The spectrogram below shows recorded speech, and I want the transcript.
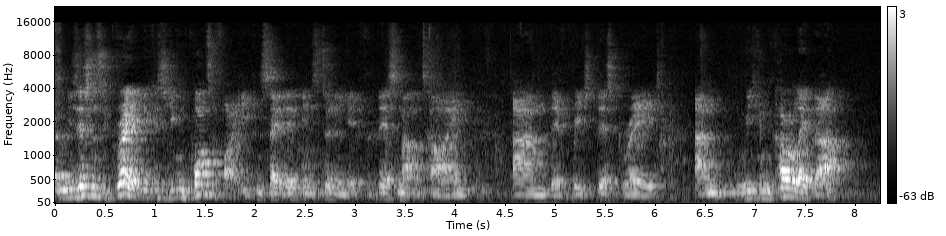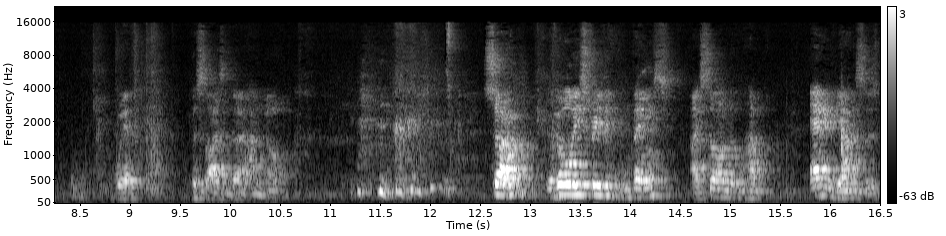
and musicians are great because you can quantify it. You can say they've been studying it for this amount of time, and they've reached this grade, and we can correlate that with the size of their hand. So, with all these three different things, I still don't have any of the answers,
